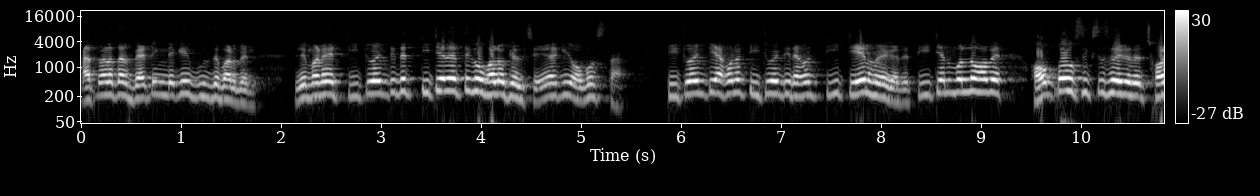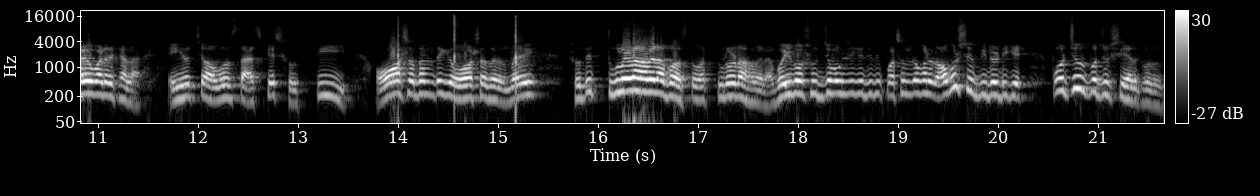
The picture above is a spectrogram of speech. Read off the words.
আপনারা তার ব্যাটিং দেখেই বুঝতে পারবেন যে মানে টি টোয়েন্টিতে টি টেনের থেকেও ভালো খেলছে এর কি অবস্থা। টি টোয়েন্টি এখন টি টোয়েন্টি এখন টি টেন হয়ে গেছে। টি টেন বললেও হবে হংকং সিক্সেস হয়ে গেছে, ছয় ওভারের খেলা। এই হচ্ছে অবস্থা আজকে সত্যি। অসাধারণ থেকে অসাধারণ। মানে সত্যি তুলনা হবে না বস তোমার তুলনা হবে না। বৈভব সূর্যবংশীকে যদি পছন্দ করেন, অবশ্যই ভিডিওটিকে প্রচুর প্রচুর শেয়ার করুন।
